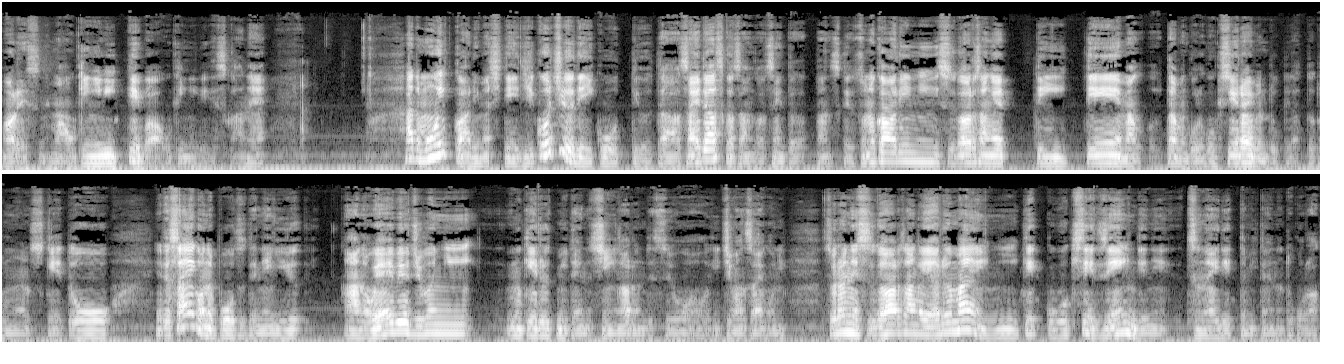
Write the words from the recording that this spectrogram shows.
あれですね。まあお気に入りって言えばお気に入りですからね。あともう一個ありまして、自己中で行こうっていう歌、斎藤飛鳥さんがセンターだったんですけど、その代わりに菅原さんがやっていて、まあ、多分これ5期生ライブの時だったと思うんですけど、で、最後のポーズでね、あの、親指を自分に向けるみたいなシーンあるんですよ。一番最後に。それをね、菅原さんがやる前に結構5期生全員でね、繋いでいったみたいなところあっ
